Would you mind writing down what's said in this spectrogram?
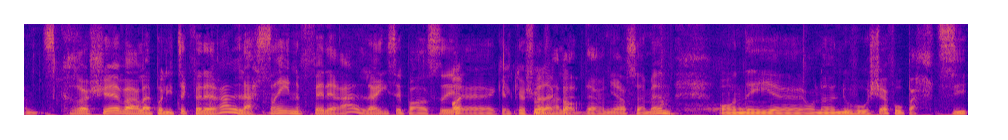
un petit crochet vers la politique fédérale, la scène fédérale? Là, il s'est passé Ouais. euh, quelque chose Très dans la dernière semaine. On, est, on a un nouveau chef au Parti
